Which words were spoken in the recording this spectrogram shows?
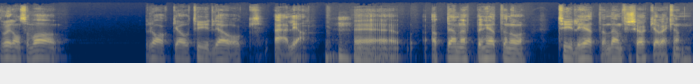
det var ju de som var raka och tydliga och ärliga. Mm. Eh, att den öppenheten och tydligheten, den försöker jag verkligen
